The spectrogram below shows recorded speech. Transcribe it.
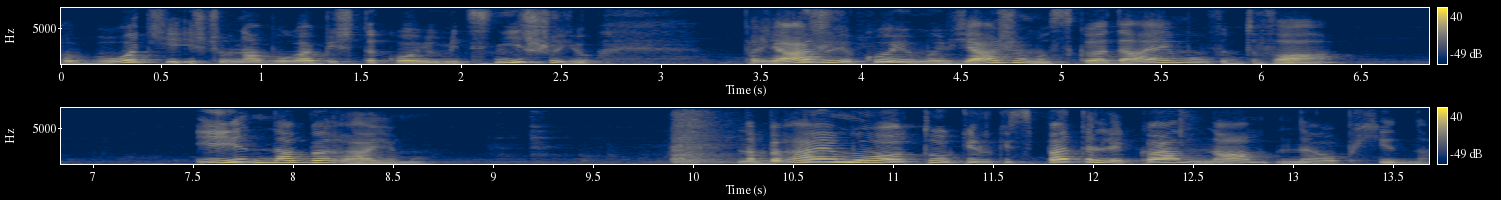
роботі, і щоб вона була більш такою міцнішою, пряжу, якою ми в'яжемо, складаємо в два і набираємо. Набираємо ту кількість петель, яка нам необхідна.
